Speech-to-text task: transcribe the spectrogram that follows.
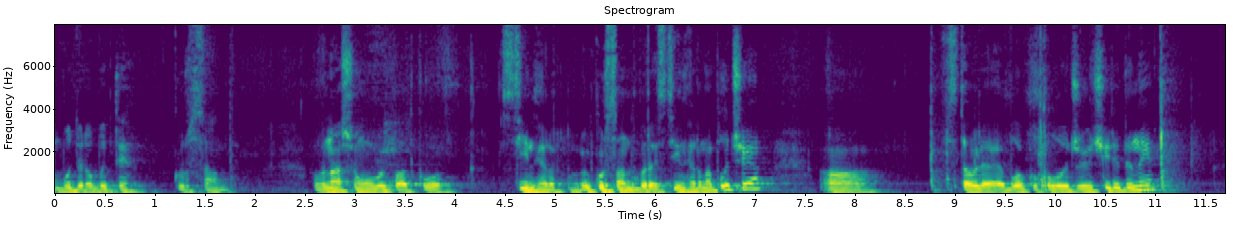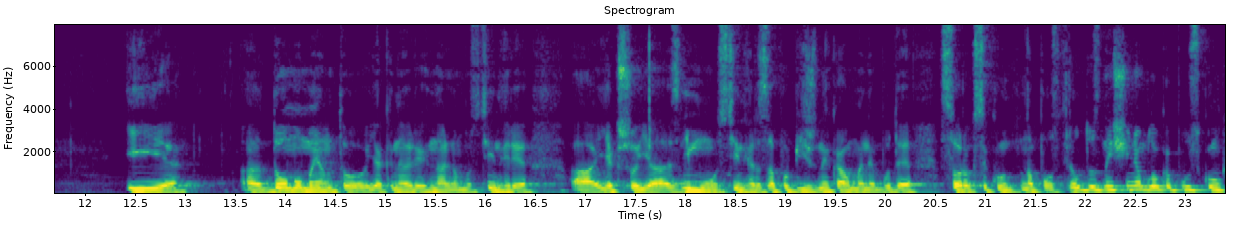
буде робити курсант. В нашому випадку стінгер, курсант бере стінгер на плече, вставляє блок охолоджуючої рідини. І до моменту, як на оригінальному стінгері, якщо я зніму стінгер запобіжника, в мене буде 40 секунд на постріл до знищення блока пуску.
